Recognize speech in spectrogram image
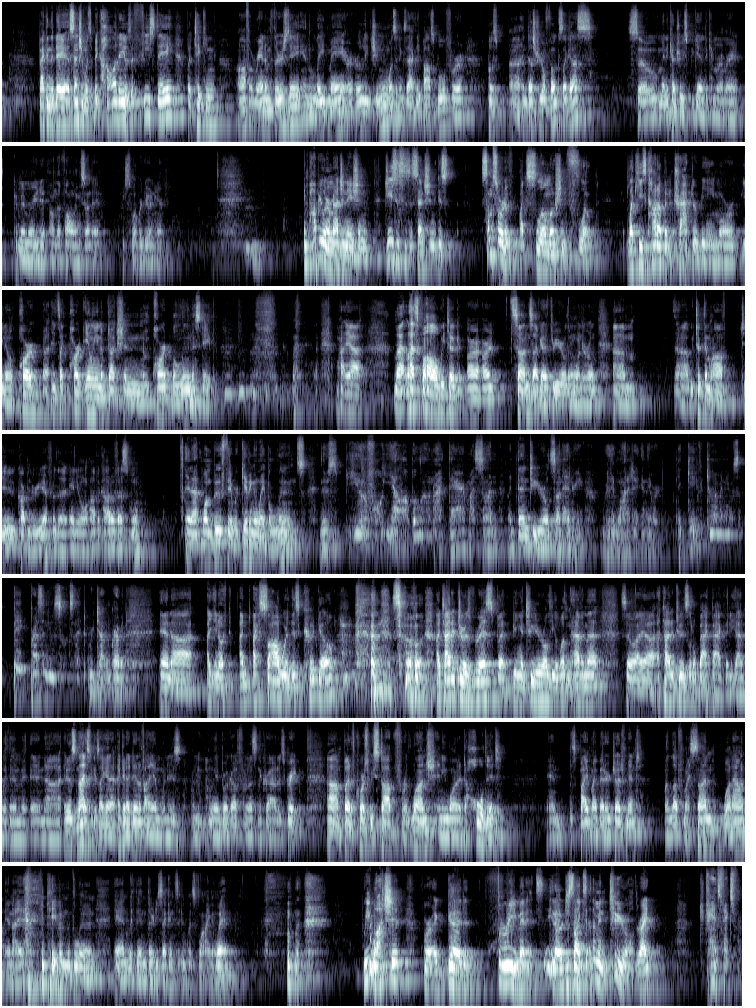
Back in the day, Ascension was a big holiday, it was a feast day, but taking off a random Thursday in late May or early June wasn't exactly possible for post uh, industrial folks like us. So many countries began to commemorate, commemorate it on the following Sunday, which is what we're doing here. In popular imagination, Jesus' ascension is some sort of like slow motion float. Like he's caught up in a tractor beam, or you know, part uh, it's like part alien abduction, part balloon escape. My uh, last fall, we took our, our, sons. I've got a three-year-old and a one-year-old. Um, uh, we took them off to Carpinteria for the annual avocado festival. And at one booth, they were giving away balloons. And there's this beautiful yellow balloon right there. My son, my then two-year-old son Henry, really wanted it, and they were they gave it to him, and it was a big present. He was so excited to reach out and grab it. And uh, I, you know, I, I, saw where this could go, so I tied it to his wrist. But being a two-year-old, he wasn't having that. So I, uh, I, tied it to his little backpack that he had with him, and uh, it was nice because I, I could identify him when, was, when, they broke off from us in the crowd. It was great. Um, but of course, we stopped for lunch, and he wanted to hold it. And despite my better judgment, my love for my son won out, and I gave him the balloon, and within 30 seconds, it was flying away. we watched it for a good three minutes. You know, just like, I mean, two year old, right? Transfixed for,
